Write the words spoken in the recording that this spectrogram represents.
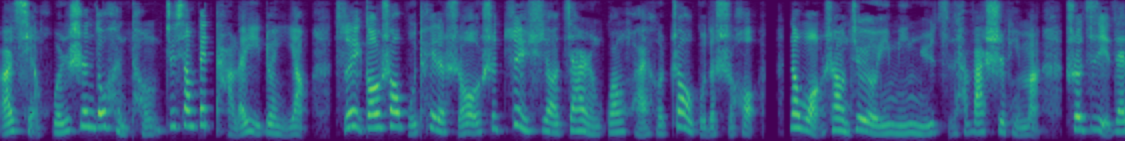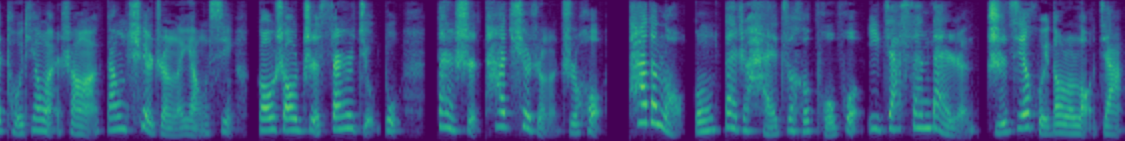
而且浑身都很疼，就像被打了一顿一样。所以高烧不退的时候，是最需要家人关怀和照顾的时候。那网上就有一名女子，她发视频嘛，说自己在头天晚上啊刚确诊了阳性，高烧至三十九度，但是她确诊了之后。她的老公带着孩子和婆婆一家三代人直接回到了老家。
